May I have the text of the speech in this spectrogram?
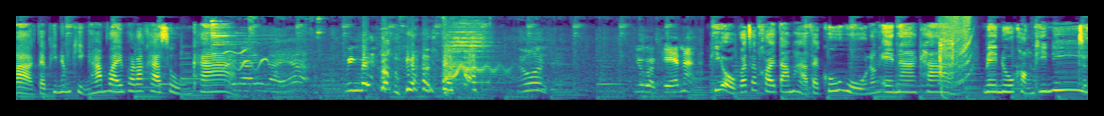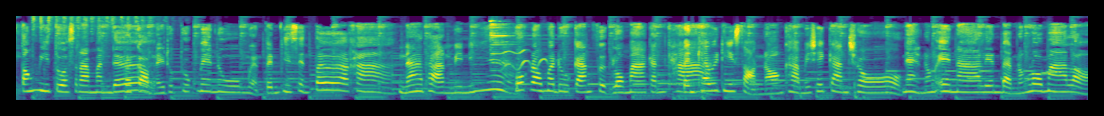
ลากแต่พี่น้ำขิงห้ามไว้เพราะราคาสูงค่ะ ไหนอะวิ่งไปหลบกันนู่นอยู่ กับเกณฑ์อะพี่โอก็จะคอยตามหาแต่คู่หูน้องเอนาค่ะ เมนูของที่นี่จะต้องมีตัวสลามันเดอร์ประกอบในทุกๆ เมนูเหมือนเป็นพรีเซนเตอร์อะค่ะ น่าทานไหมเนี่ยพวกเรามาดูการฝึกโลมากันค่ะ เป็นแค่วิธีสอนน้องค่ะไม่ใช่การโชว์แน่น้องเอนาเรียนแบบน้องโลมาเหรอ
